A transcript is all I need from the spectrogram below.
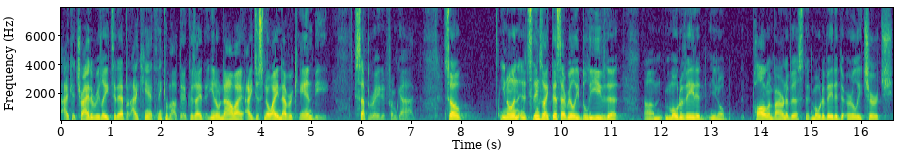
I could try to relate to that, but I can't think about that because I, you know, now I, I just know I never can be separated from God. So, you know, and, and it's things like this I really believe that um, motivated, you know, Paul and Barnabas that motivated the early church.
